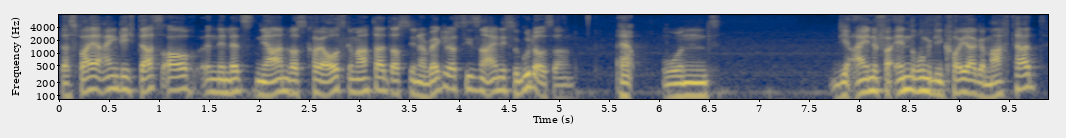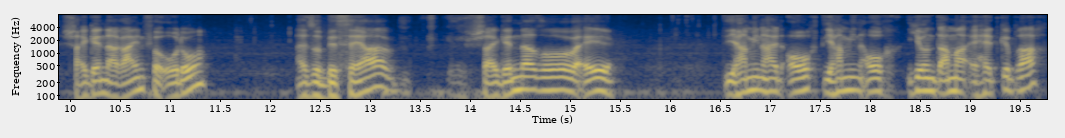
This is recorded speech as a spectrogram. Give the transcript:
das war ja eigentlich das auch in den letzten Jahren, was Koi ausgemacht hat, dass die in der Regular Season eigentlich so gut aussahen. Ja. Und die eine Veränderung, die Koya gemacht hat, Shaigenda rein für Odo. Also bisher, Shaigenda so, ey, die haben ihn halt auch, die haben ihn auch hier und da mal ahead gebracht.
